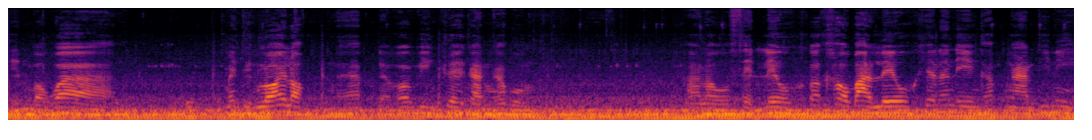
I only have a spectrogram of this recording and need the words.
เห็นบอกว่าไม่ถึงร้อยหรอกนะครับ เดี๋ยวก็วิ่งช่วยกันครับผมาเราเสร็จเร็วก็เข้าบ้านเร็วแค่นั้นเองครับงานที่นี่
